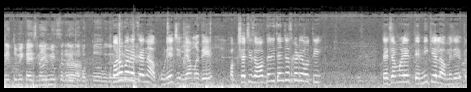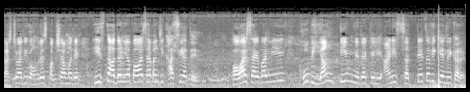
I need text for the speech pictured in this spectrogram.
मी तुम्ही काहीच नाही मी सगळं इथं बघतो वगैरे. बरोबरच आहे ना. पुणे जिल्ह्यामध्ये पक्षाची जबाबदारी त्यांच्याचकडे होती. त्याच्यामुळे त्यांनी केलं. म्हणजे राष्ट्रवादी काँग्रेस पक्षामध्ये हीच तर आदरणीय पवार साहेबांची खासियत आहे. पवार साहेबांनी खूप यंग टीम निधक केली आणि सत्तेचं विकेंद्रीकरण.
